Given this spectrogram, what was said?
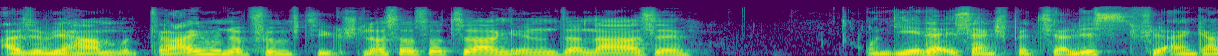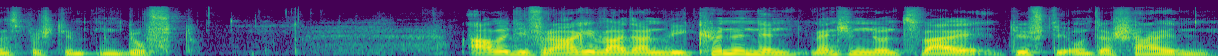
Also wir haben 350 Schlösser sozusagen in unserer Nase und jeder ist ein Spezialist für einen ganz bestimmten Duft. Aber die Frage war dann, wie können denn Menschen nun zwei Düfte unterscheiden?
